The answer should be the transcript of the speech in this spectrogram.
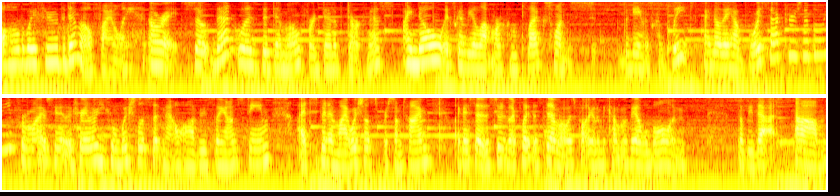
all the way through the demo finally. Alright, so that was the demo for Dead of Darkness. I know it's going to be a lot more complex once the game is complete. I know they have voice actors, I believe, from what I've seen in the trailer. You can wishlist it now, obviously, on Steam. It's been in my wishlist for some time. Like I said, as soon as I play this demo, it's probably going to become available, and there'll be that. Um,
